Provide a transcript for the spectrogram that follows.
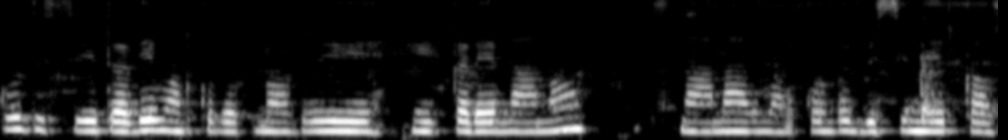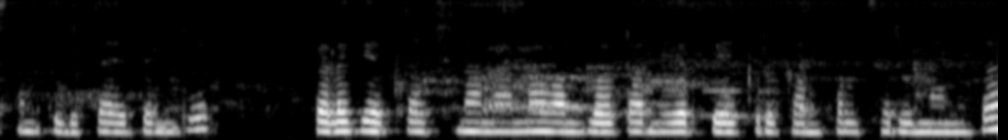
ಕುದಿಸಿ ರೆಡಿ ಮಾಡ್ಕೋಬೇಕು ನೋಡಿರಿ. ಈ ಕಡೆ ನಾನು ಸ್ನಾನ ಮಾಡಿಕೊಂಡು ಬಿಸಿ ನೀರು ಕಾಸ್ಕೊಂಡು ಕುಡಿತಾ ಇದ್ದೇನೆ ರೀ ಬೆಳಗ್ಗೆ ಎದ್ದ ತಕ್ಷಣ ನಾನು ಒಂದು ಲೋಟ ನೀರು ಬೇಕು ರೀ ಕಂಪಲ್ಸರಿ ನನಗೆ.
